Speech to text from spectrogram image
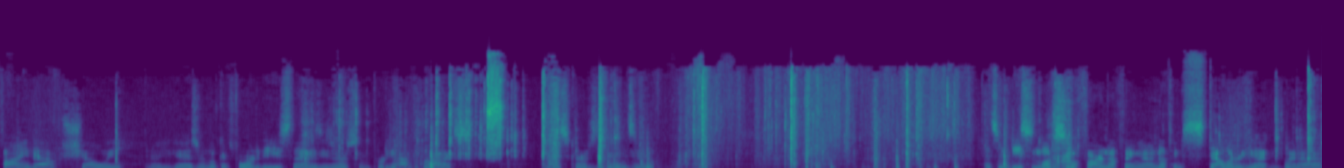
find out, shall we? I know you guys are looking forward to these things. These are some pretty hot products. Nice cards to get into. Had some decent luck so far. Nothing, uh, nothing stellar yet, but uh,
